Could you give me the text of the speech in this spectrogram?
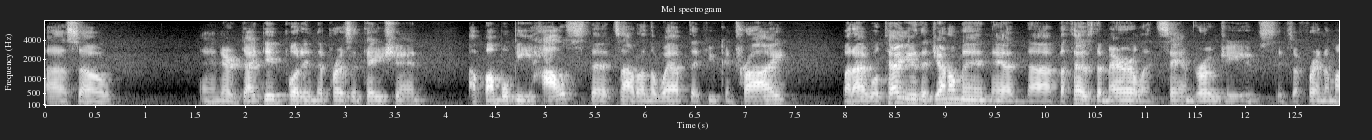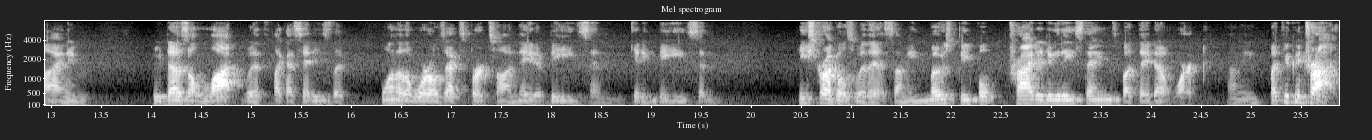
Uh, so, and there, I did put in the presentation a bumblebee house that's out on the web that you can try. But I will tell you, the gentleman in uh, Bethesda, Maryland, Sam Droege, who's, who's a friend of mine who who does a lot with, like I said, he's the one of the world's experts on native bees and getting bees, and he struggles with this. I mean, most people try to do these things, but they don't work. I mean, but you can try,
